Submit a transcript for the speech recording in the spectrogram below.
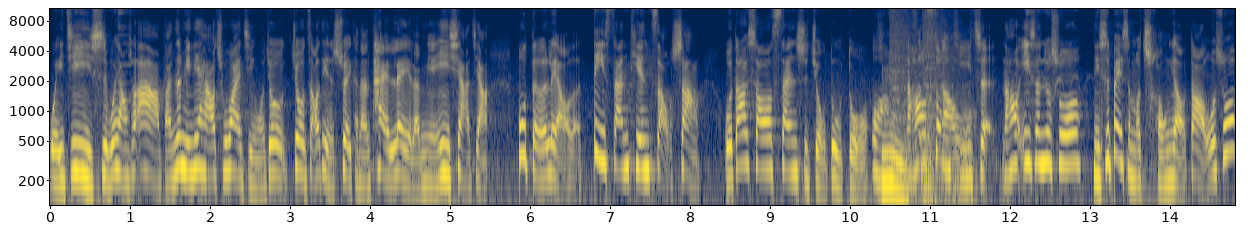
危机意识，我想说啊，反正明天还要出外景，我就就早点睡，可能太累了，免疫下降，不得了了。第三天早上，我都要烧到三十九度多，哇，然后送急诊，然后医生就说你是被什么虫咬到？我说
